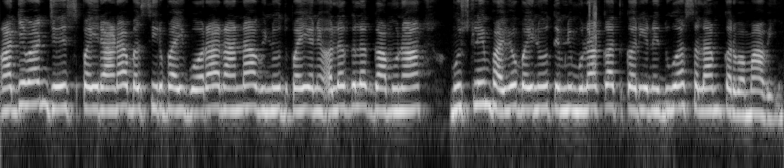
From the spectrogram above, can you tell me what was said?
આગેવાન જયેશભાઈ રાણા બસીરભાઈ વોરા રાણા વિનોદભાઈ અને અલગ અલગ ગામોના મુસ્લિમ ભાઈઓ બહેનો તેમની મુલાકાત કરી અને દુઆ સલામ કરવામાં આવી.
